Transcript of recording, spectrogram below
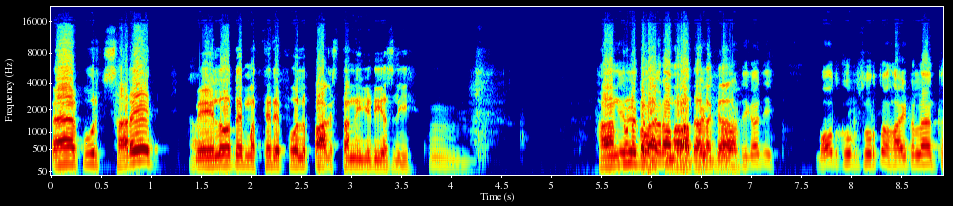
ਪੈਰ ਪੂਰ ਸਾਰੇ ਵੇਖ ਲਓ ਤੇ ਮੱਥੇ ਦੇ ਫੁੱਲ ਪਾਕਿਸਤਾਨੀ ਜਿਹੜੀ ਅਸਲੀ। ਹੂੰ। ਥਾਂ ਤੁਹਾਨੂੰ ਬੜਾ ਕਮਾਲ ਦਾ ਲੱਗਾ। ਠੀਕ ਆ ਜੀ। ਬਹੁਤ ਖੂਬਸੂਰਤ ਹਾਈਟ ਲੈਂਥ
